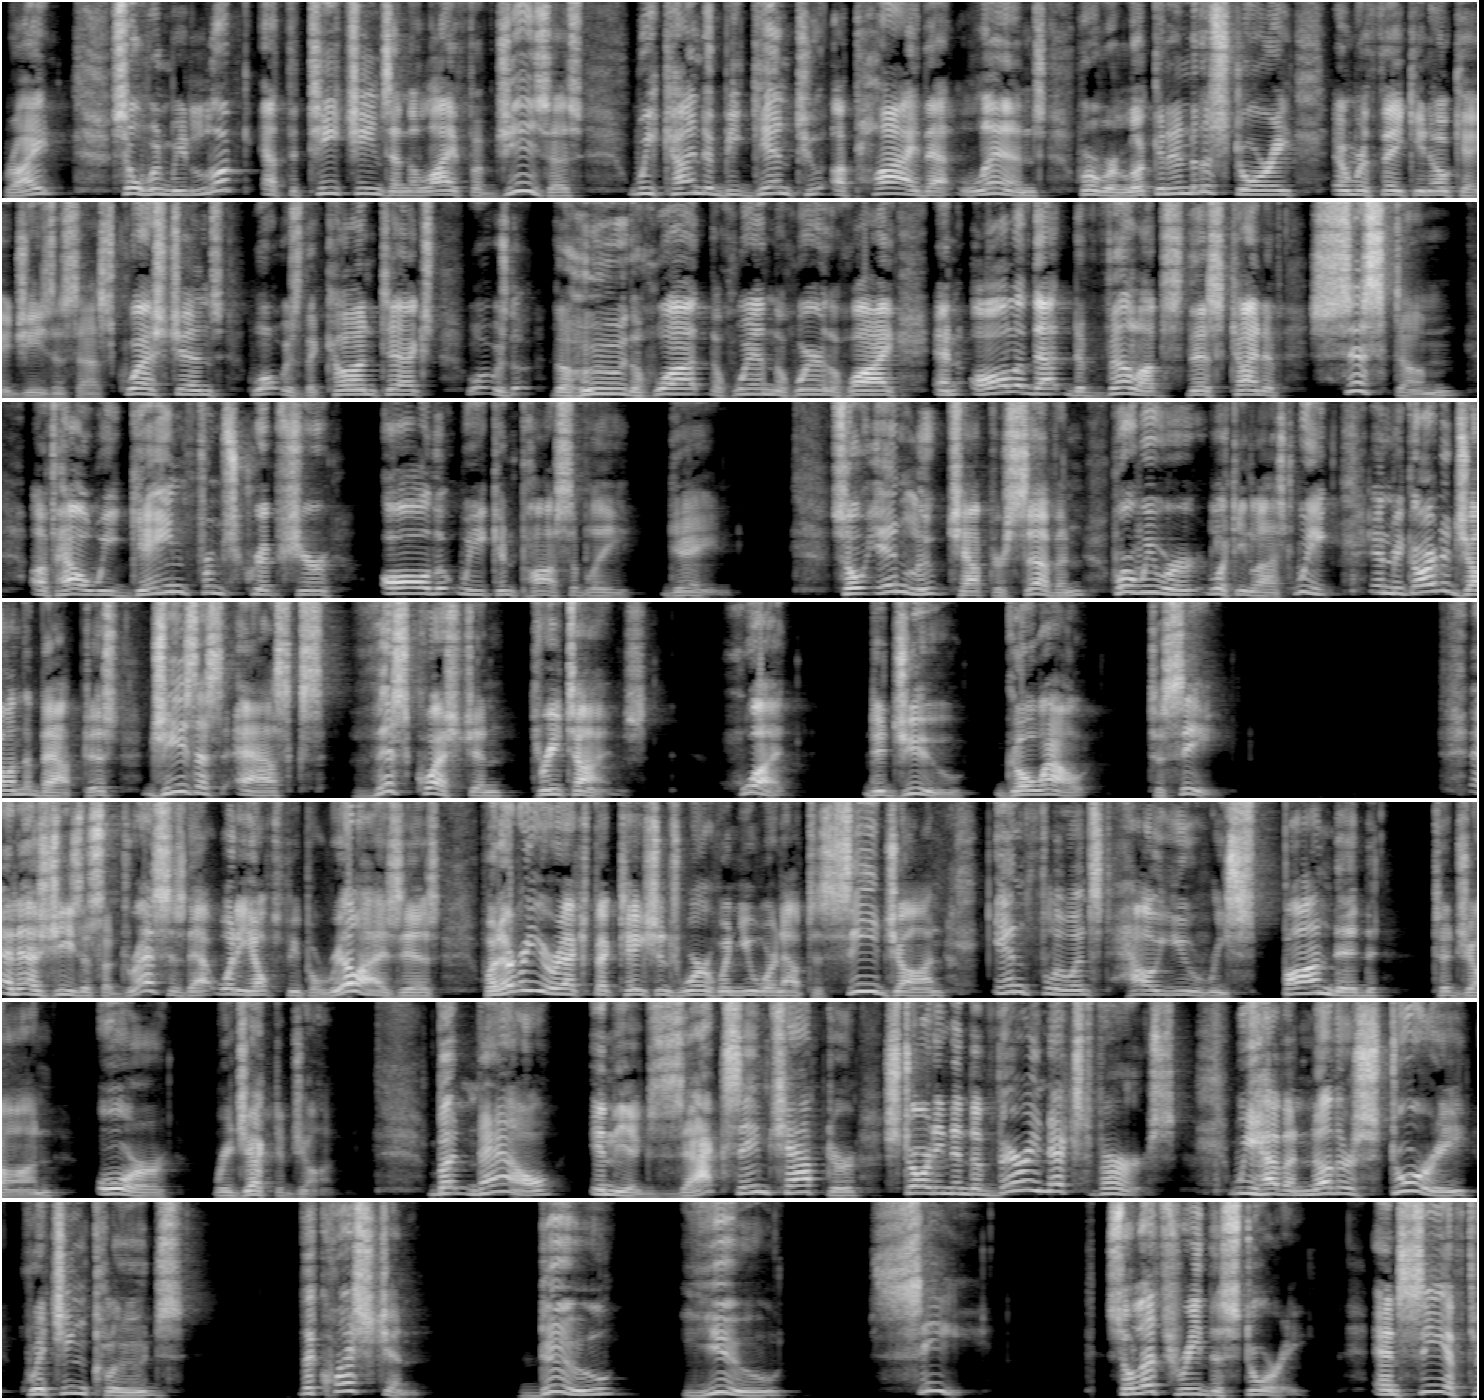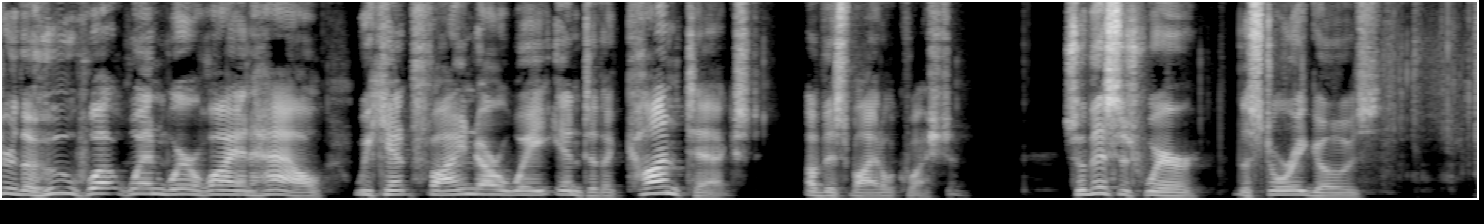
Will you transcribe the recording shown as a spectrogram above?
right? So when we look at the teachings and the life of Jesus, we kind of begin to apply that lens where we're looking into the story and we're thinking, okay, Jesus asked questions. What was the context? What was the, the who, the what, the when, the where, the why? And all of that develops this kind of system of how we gain from Scripture all that we can possibly gain. So, in Luke chapter 7, where we were looking last week, in regard to John the Baptist, Jesus asks this question three times What did you go out to see? And as Jesus addresses that, what he helps people realize is whatever your expectations were when you went out to see John influenced how you responded to John or rejected John. But now, in the exact same chapter, starting in the very next verse, we have another story which includes the question Do you see? So let's read the story and see if through the who, what, when, where, why, and how we can't find our way into the context of this vital question. So, this is where the story goes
